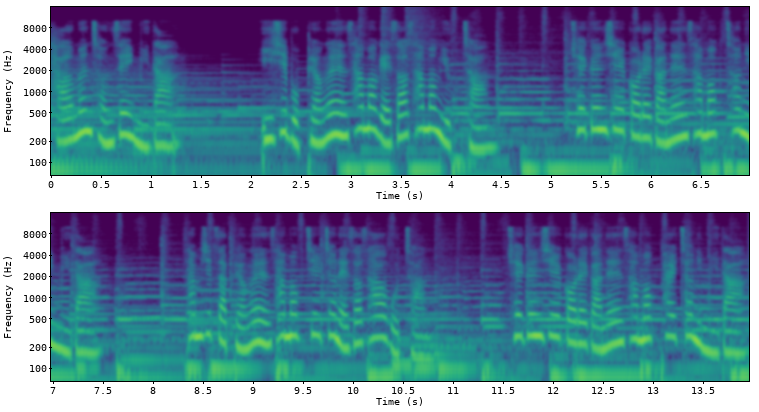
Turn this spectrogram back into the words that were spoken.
다음은 전세입니다. 25평은 3억에서 3억 6천. 최근 실거래가는 3억 1천입니다. 34평은 3억 7천에서 4억 5천. 최근 실거래가는 3억 8천입니다.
